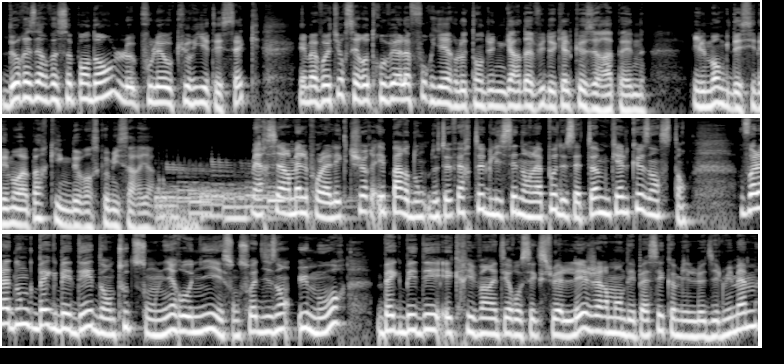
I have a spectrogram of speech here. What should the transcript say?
Deux réserves cependant, le poulet au curry était sec et ma voiture s'est retrouvée à la fourrière le temps d'une garde à vue de quelques heures à peine. Il manque décidément un parking devant ce commissariat. Merci Armel pour la lecture et pardon de te faire te glisser dans la peau de cet homme quelques instants. Voilà donc Beck BD dans toute son ironie et son soi-disant humour. Beck BD, écrivain hétérosexuel légèrement dépassé comme il le dit lui-même,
